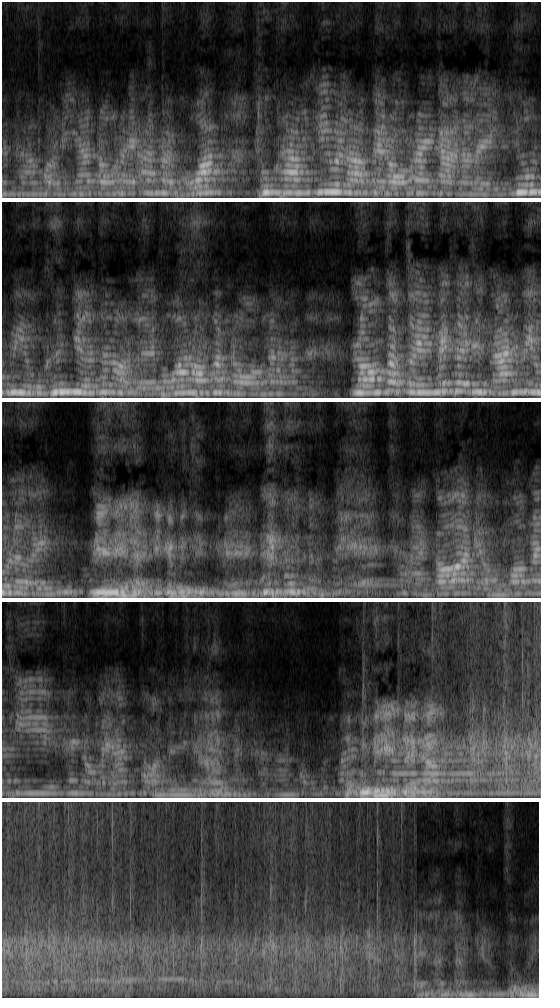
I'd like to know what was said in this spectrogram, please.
นะคะ ขออนุญาตน้องไรอันหน่อยเพราะว่าทุกครั้งที่เวลาไปร้องรายการอะไร ยอดวิวขึ้นเยอะตลอดเลยเพราะว่าร้องกับน้องนะคะร้องกับตัวเองไม่เคยถึงล้านวิวเลยเวียนี่แหละนี่ก็ไม่ถึงแน่ค่ะก็เดี๋ยวมอบหน้าที่ให้น้องไรอันต่อเลยแล้วกันนะคะขอบคุณมากขอบคุณพี่หนิดด้วยครับไปหันหลังกันสวย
